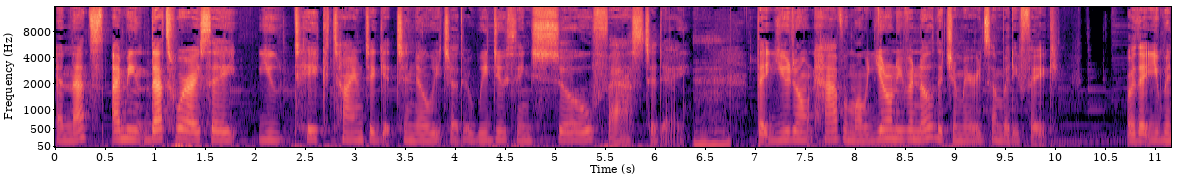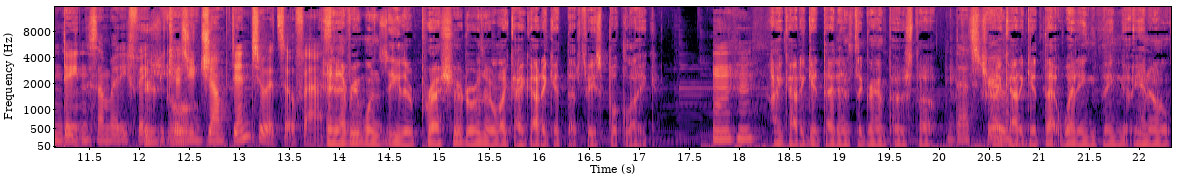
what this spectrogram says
And that's, I mean, that's where I say you take time to get to know each other. We do things so fast today Mm-hmm. that you don't have a moment. You don't even know that you married somebody fake or that you've been dating somebody fake Here's- because well- you jumped into it so fast. And everyone's either pressured or they're like, I got to get that Facebook like. Mm-hmm. I got to get that Instagram post up. That's true. I got to get that wedding thing. You know,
